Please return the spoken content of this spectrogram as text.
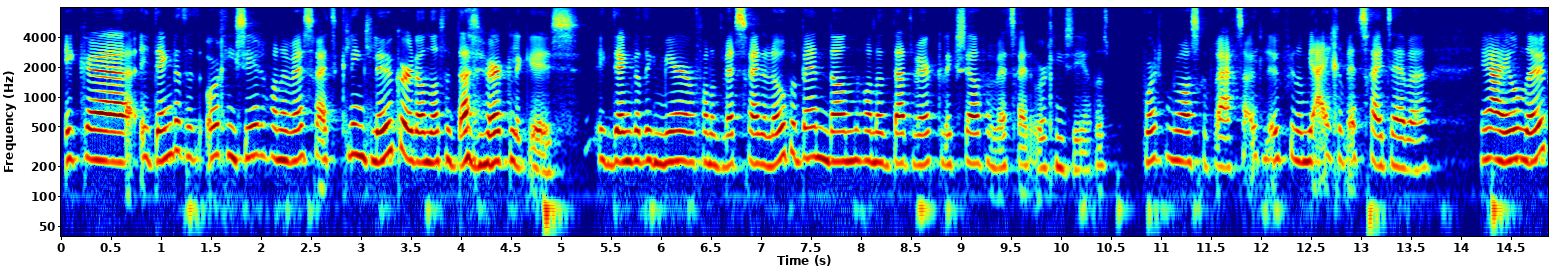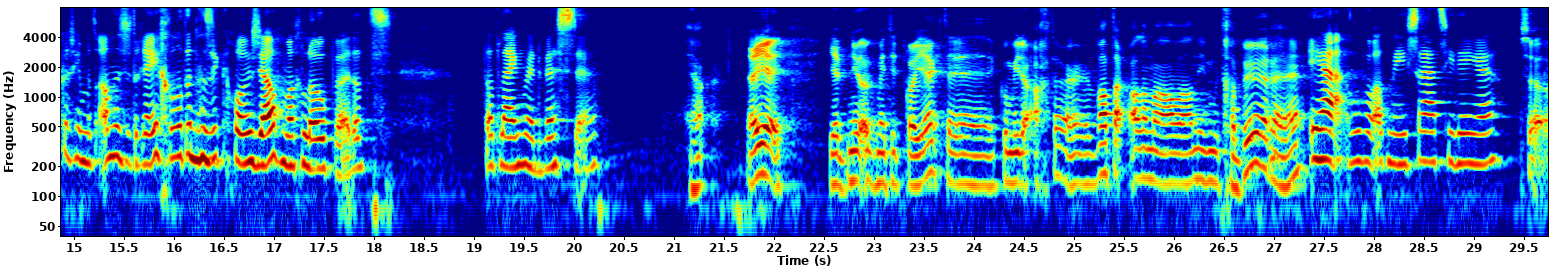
ik, eh, ik denk dat het organiseren van een wedstrijd klinkt leuker dan dat het daadwerkelijk is. Ik denk dat ik meer van het wedstrijden lopen ben dan van het daadwerkelijk zelf een wedstrijd organiseren. Dat wordt me wel eens gevraagd. Zou je het leuk vinden om je eigen wedstrijd te hebben? Ja, heel leuk als iemand anders het regelt en als ik gewoon zelf mag lopen. Dat, dat lijkt me het beste. Ja. ja je, je hebt nu ook met dit project, eh, kom je erachter wat er allemaal wel niet moet gebeuren, hè? Ja, hoeveel administratiedingen. Zo,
